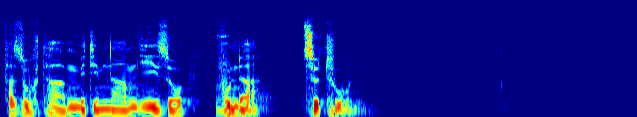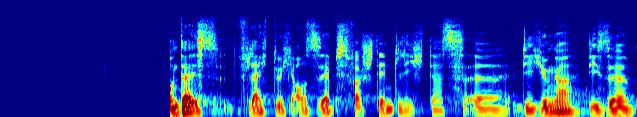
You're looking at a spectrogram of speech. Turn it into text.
versucht haben, mit dem Namen Jesu Wunder zu tun? Und da ist vielleicht durchaus selbstverständlich, dass äh, die Jünger diese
